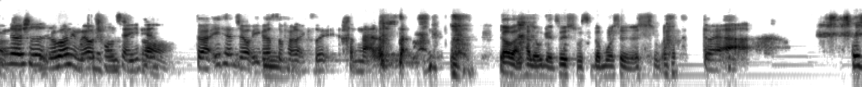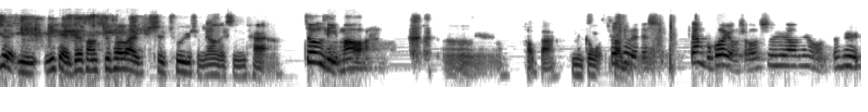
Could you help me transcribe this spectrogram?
听着是如果你没有充钱一天。对，一天只有一个 super like，所以很难。要把它留给最熟悉的陌生人是吗？对啊。但是你你给对方 super like 是出于什么样的心态啊？就礼貌啊。嗯，好吧，那跟我就特别的，但不过有时候是遇到那种就是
